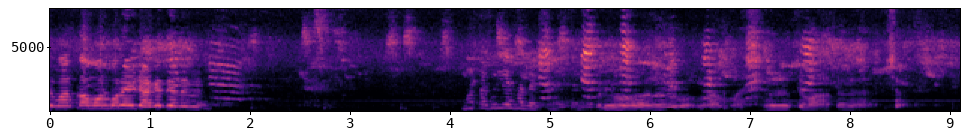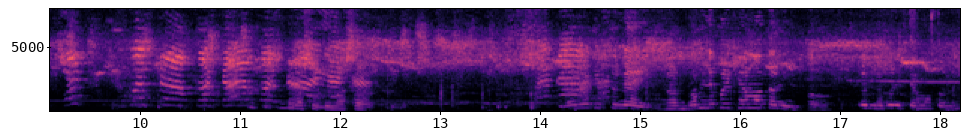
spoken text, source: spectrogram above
তোমার কামল মরে এই ডাকে দিয়ে নেবে। মাথা গুলিয়ে ফেলাইছে কিছু নেই। অমনি পরীক্ষার মতনই এমনি পরীক্ষার মতনই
